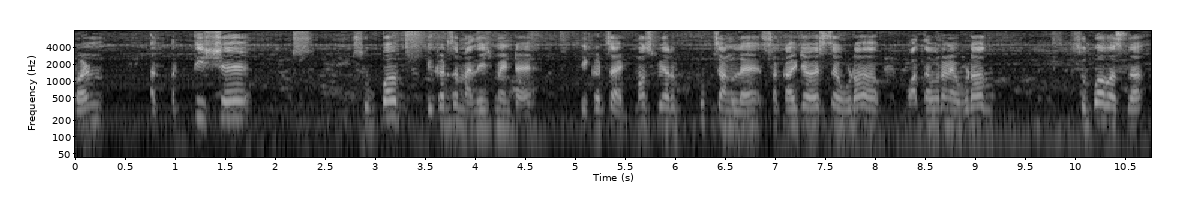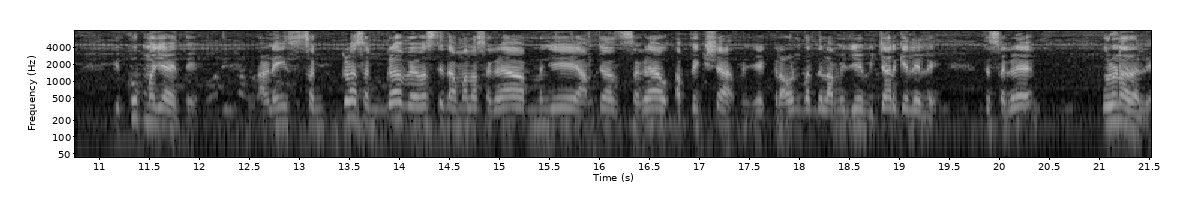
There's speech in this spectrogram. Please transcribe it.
पण अतिशय सुपर इकडचं मॅनेजमेंट आहे. इकडचं ॲटमॉस्फिअर खूप चांगलं आहे. सकाळच्या वेळेसचं एवढं वातावरण एवढं सुपर असतं की खूप मजा येते. आणि सगळं सगळं व्यवस्थित आम्हाला सगळ्या म्हणजे आमच्या सगळ्या अपेक्षा म्हणजे ग्राउंडबद्दल आम्ही जे विचार केलेले ते सगळे पूर्ण झाले.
